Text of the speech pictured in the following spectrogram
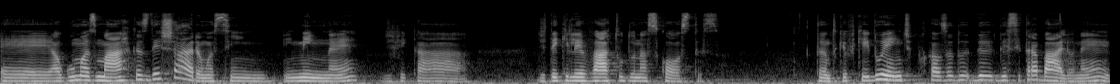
é, algumas marcas deixaram, assim, em mim, né? De ficar... De ter que levar tudo nas costas. Tanto que eu fiquei doente por causa do, de, desse trabalho, né?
